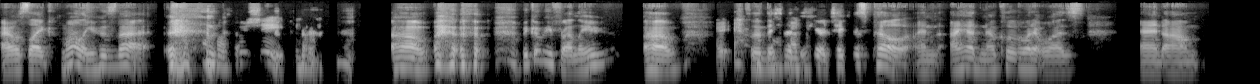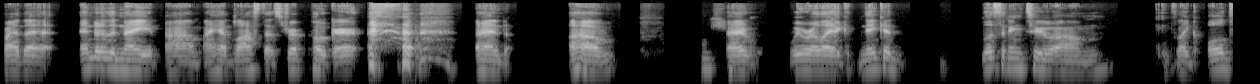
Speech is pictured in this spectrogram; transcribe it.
I was like, Molly, who's that? Who's she? um, we could be friendly. Um, so they said, "Here, take this pill," and I had no clue what it was. And um, by the end of the night, um, I had lost at strip poker, and um, and we were like naked, listening to um, like old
